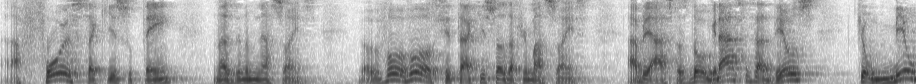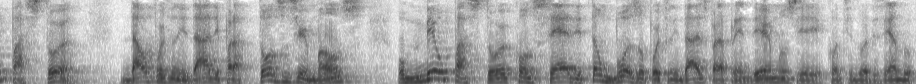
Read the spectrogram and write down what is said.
a força que isso tem nas denominações. Vou, vou citar aqui suas afirmações. Abre aspas. Dou graças a Deus que o meu pastor dá oportunidade para todos os irmãos. O meu pastor concede tão boas oportunidades para aprendermos, e continua dizendo:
